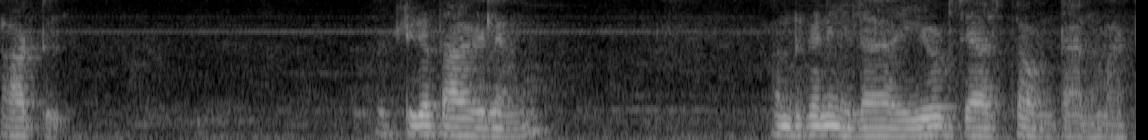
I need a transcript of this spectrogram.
హాట్. గట్టిగా తాగలేము. అందుకని ఇలా ఏడు చేస్తూ ఉంటాను అనమాట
